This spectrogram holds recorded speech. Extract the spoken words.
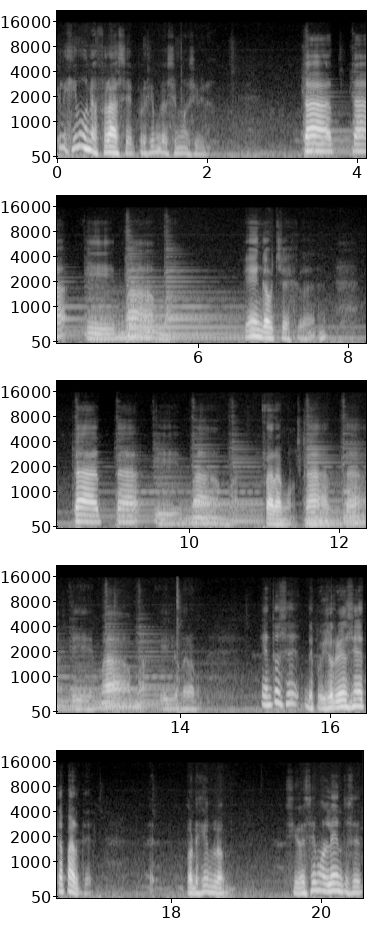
elegimos una frase, por ejemplo, hacemos así, mira. Tata y mamá. Bien gauchesco, ¿eh? Tata y mamá. Paramos. Tata y mamá. Y le paramos. Entonces, después yo le voy a enseñar esta parte. Por ejemplo, si lo hacemos lento, se...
